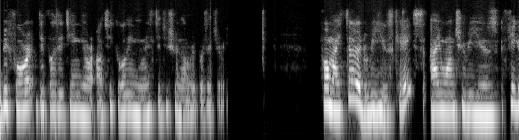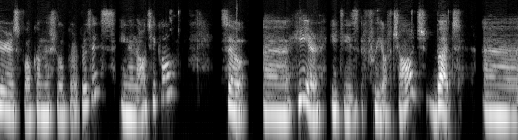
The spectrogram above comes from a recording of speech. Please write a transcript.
before depositing your article in your institutional repository. For my third reuse case, I want to reuse figures for commercial purposes in an article. So uh, here it is free of charge, but uh,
